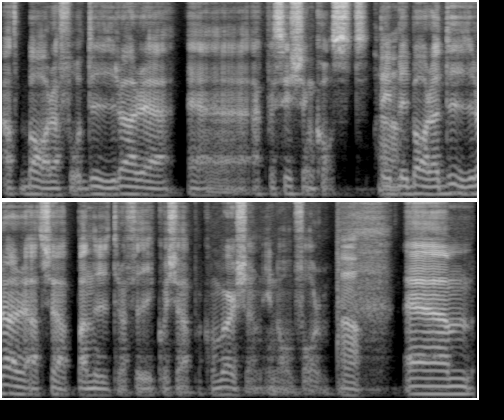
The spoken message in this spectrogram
att bara få dyrare eh, acquisition cost. Det Ja. blir bara dyrare att köpa ny trafik och köpa conversion i någon form. Ja. Ehm,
